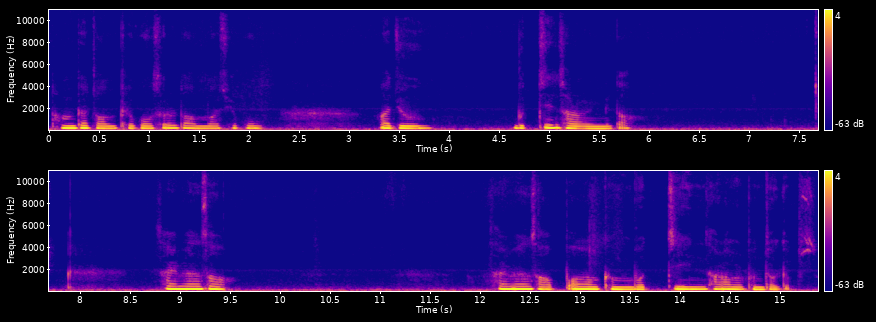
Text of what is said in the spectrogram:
담배도 안 피고 술도 안 마시고 아주 멋진 사람입니다. 살면서 살면서 아빠만큼 멋진 사람을 본 적이 없어.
